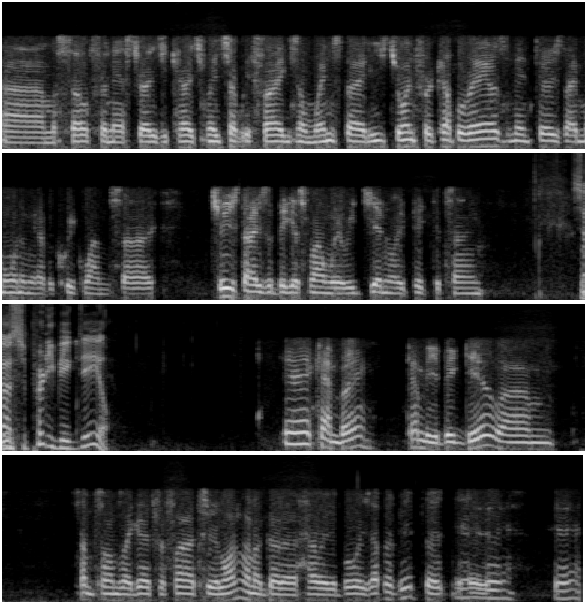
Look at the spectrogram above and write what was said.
uh, myself and our strategy coach meets up with Fags on Wednesday. He's joined for a couple of hours, and then Thursday morning we have a quick one. So Tuesday's the biggest one where we generally pick the team. So it's a pretty big deal. Yeah, it can be. Can be a big deal. Um, sometimes I go for far too long and I've got to hurry the boys up a bit, but yeah, yeah.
